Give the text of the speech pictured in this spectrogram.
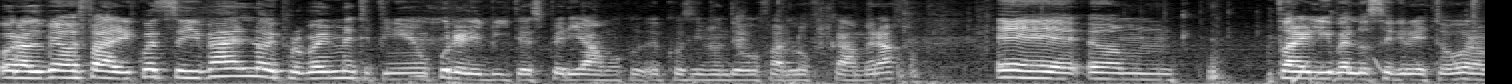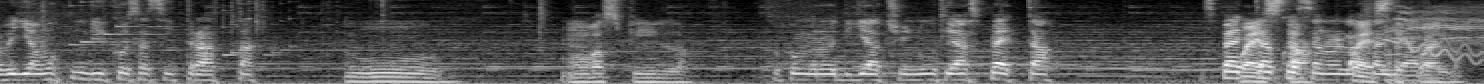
Ora dobbiamo fare questo livello e probabilmente finiremo pure le vite, speriamo, co- così non devo farlo off camera. E ehm, fare il livello segreto. Ora vediamo di cosa si tratta. Uh, nuova spilla. Come di ghiaccio inutile. Aspetta. Aspetta, questa, questa, non la questa quella.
